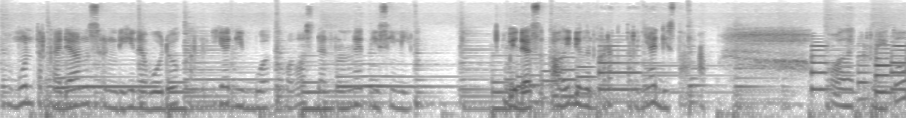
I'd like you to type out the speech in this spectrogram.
Namun terkadang sering dihina bodoh karena ia dibuat polos dan lelet di sini. Beda sekali dengan karakternya di startup. Oleh karena itu,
